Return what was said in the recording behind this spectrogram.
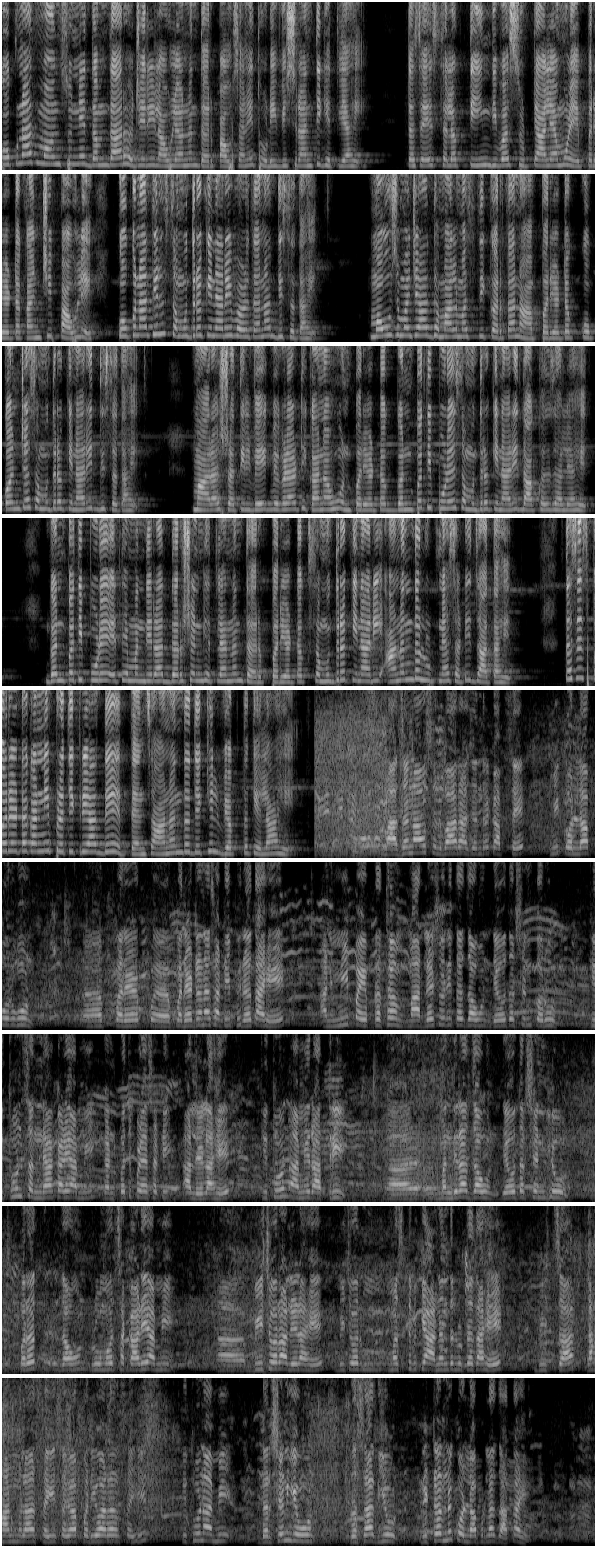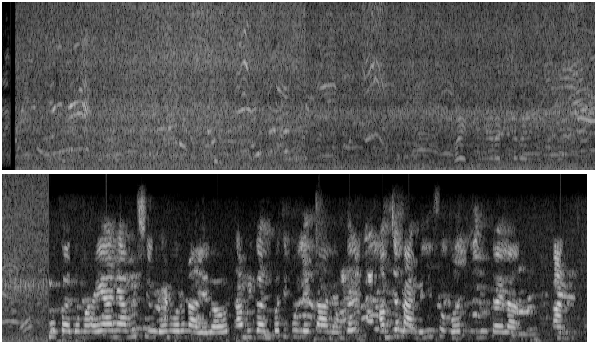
कोकणात मान्सूनने दमदार हजेरी लावल्यानंतर पावसाने थोडी विश्रांती घेतली आहे. तसेच सलग तीन दिवस सुट्ट्या आल्यामुळे पर्यटकांची पावले कोकणातील समुद्रकिनारी वळताना दिसत आहेत. मौज मजा धमाल मस्ती करताना पर्यटक कोकणच्या समुद्रकिनारी दिसत आहेत. महाराष्ट्रातील वेगवेगळ्या ठिकाणाहून पर्यटक गणपतीपुळे समुद्रकिनारी दाखल झाले आहेत. गणपतीपुळे येथे मंदिरात दर्शन घेतल्यानंतर पर्यटक समुद्रकिनारी आनंद लुटण्यासाठी जात आहेत. तसेच पर्यटकांनी प्रतिक्रिया देत त्यांचा आनंद देखील व्यक्त केला आहे. माझं नाव सुलभा राजेंद्र कापसे. मी कोल्हापूरहून पर्य प- पर्यटनासाठी फिरत आहे. आणि मी पै प्रथम मार्लेश्वर इथं जाऊन देवदर्शन करून तिथून संध्याकाळी आम्ही गणपतीपुळ्यासाठी आलेलो आहे. तिथून आम्ही रात्री मंदिरात जाऊन देवदर्शन घेऊन परत जाऊन रूमवर सकाळी आम्ही बीचवर आलेलो आहे. बीचवर मस्तपैकी आनंद लुटत आहे. बीचचा. लहान मुलांसहित सगळ्या परिवारासहित तिथून आम्ही दर्शन घेऊन प्रसाद घेऊन रिटर्न कोल्हापूरला जात आहे. मुकादम आहे आणि आम्ही शिवडोनवरून आलेलो आहोत. आम्ही गणपतीपुळेचा आनंद आमच्या फॅमिली सोबत लुटायला आलो आनंद.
